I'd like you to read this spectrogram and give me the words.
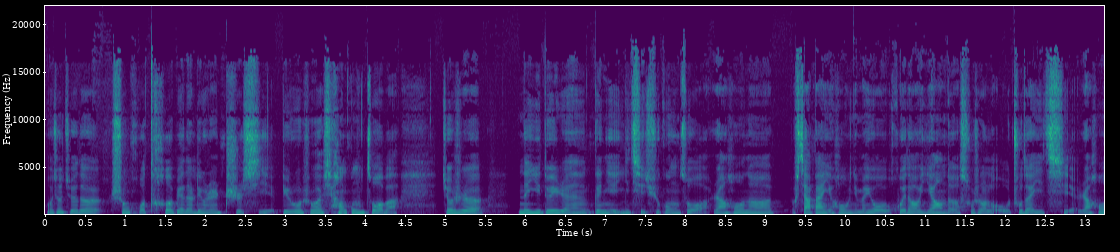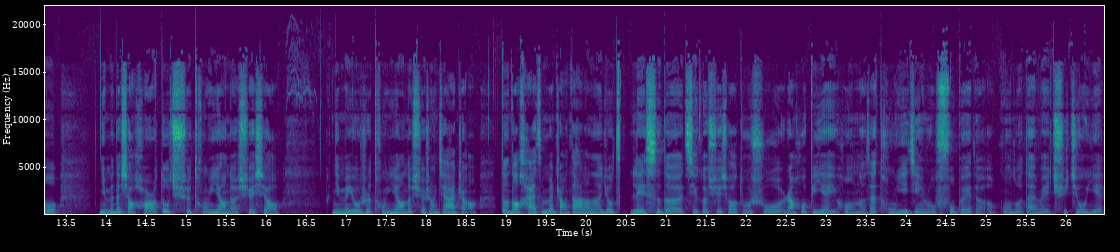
我就觉得生活特别的令人窒息。比如说像工作吧，就是那一堆人跟你一起去工作，然后呢，下班以后你们又回到一样的宿舍楼住在一起，然后。你们的小孩儿都去同一样的学校，你们又是同一样的学生家长。等到孩子们长大了呢，又类似的几个学校读书，然后毕业以后呢，再统一进入父辈的工作单位去就业，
